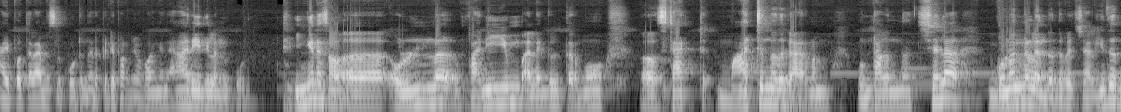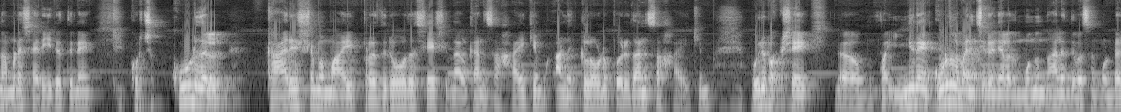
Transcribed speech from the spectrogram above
ഹൈപ്പോതലാമസിൽ കൂട്ടുന്നതിനെ പറ്റി പറഞ്ഞു. അപ്പോൾ അങ്ങനെ ആ രീതിയിൽ അങ്ങ് കൂടും. ഇങ്ങനെ ഉള്ള പനിയും അല്ലെങ്കിൽ തെർമോ സ്റ്റാറ്റ് മാറ്റുന്നത് കാരണം ഉണ്ടാകുന്ന ചില ഗുണങ്ങൾ എന്തെന്ന് വെച്ചാൽ ഇത് നമ്മുടെ ശരീരത്തിനെ കുറച്ച് കൂടുതൽ കാര്യക്ഷമമായി പ്രതിരോധ ശേഷി നൽകാൻ സഹായിക്കും അണുക്കളോട് പൊരുതാൻ സഹായിക്കും. ഒരു പക്ഷേ ഇങ്ങനെ കൂടുതൽ പനിച്ചു കഴിഞ്ഞാൽ അത് മൂന്നും നാലും ദിവസം കൊണ്ട്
